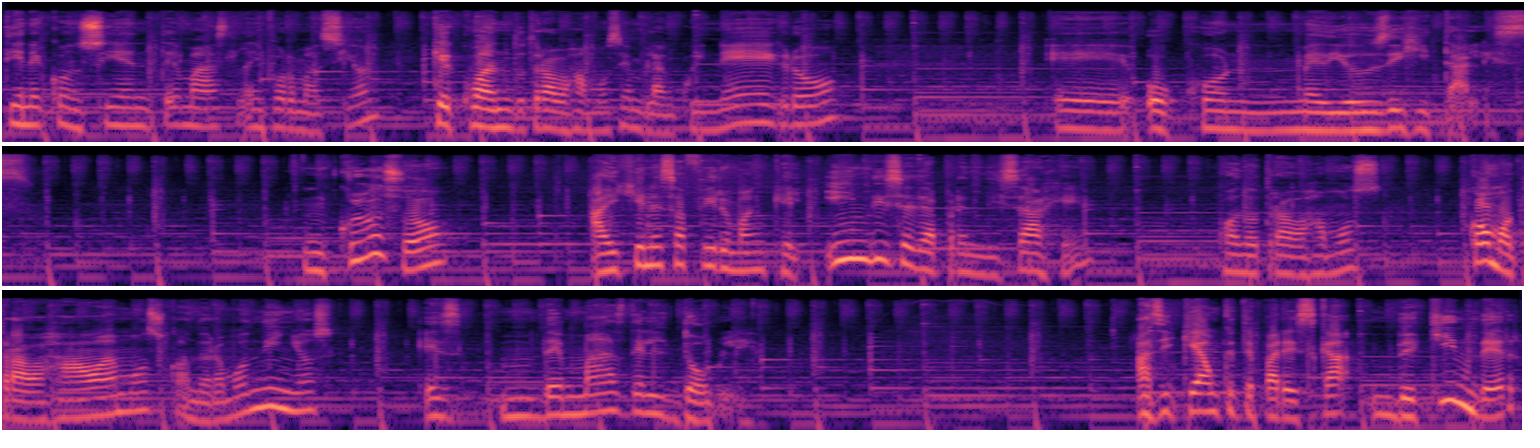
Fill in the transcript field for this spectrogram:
tiene consciente más la información que cuando trabajamos en blanco y negro eh, o con medios digitales. Incluso hay quienes afirman que el índice de aprendizaje cuando trabajamos como trabajábamos cuando éramos niños es de más del doble. Así que aunque te parezca de kinder,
